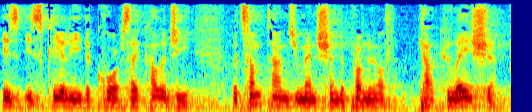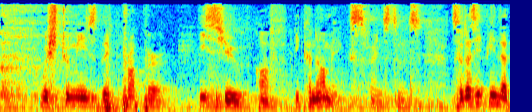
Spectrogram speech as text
is, is clearly the core of psychology. But sometimes you mention the problem of calculation, which to me is the proper issue of economics, for instance. So does it mean that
